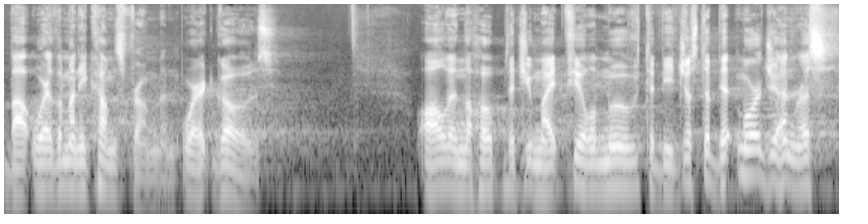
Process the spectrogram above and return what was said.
about where the money comes from and where it goes, all in the hope that you might feel moved to be just a bit more generous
